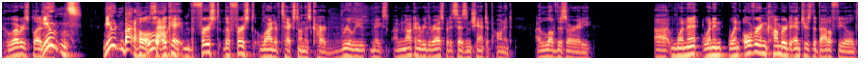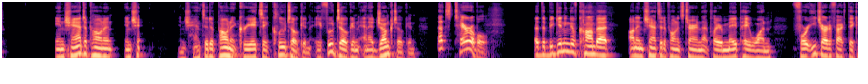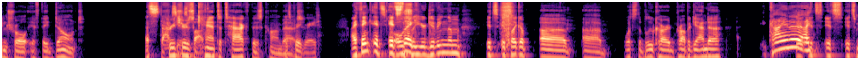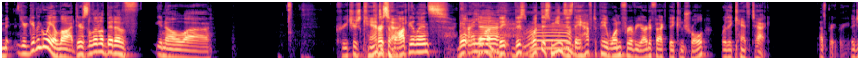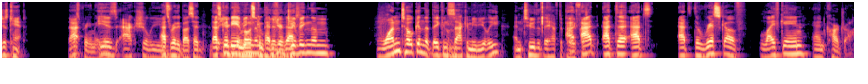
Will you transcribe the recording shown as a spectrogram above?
whoever's pleasure. Mutants, mutant buttholes. Ooh, okay, the first the first line of text on this card really makes. I'm not going to read the rest, but it says enchant opponent. I love this already. Uh, when it when in, when over encumbered enters the battlefield, enchant opponent enchant enchanted opponent creates a clue token, a food token, and a junk token. That's terrible. At the beginning of combat on enchanted opponent's turn, that player may pay one for each artifact they control. If they don't, That's creatures can't attack this combat. That's pretty great. I think it's it's oh, like so you're giving them it's it's like a uh uh what's the blue card propaganda? kind It- of. it's it's it's You're giving away a lot. There's a little bit of you know uh, creatures can't curse attack. of opulence. well, kinda, hold on. They, this what this means is Uh, they have to pay one for every artifact they control, or they can't attack. That's pretty great. They just can't. That's pretty amazing. is actually That's really busted. That's going to be in most them- competitive You're decks. giving them one token that they can sack immediately, and two that they have to pay at, for. at at the at at the risk of life gain and card draw.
